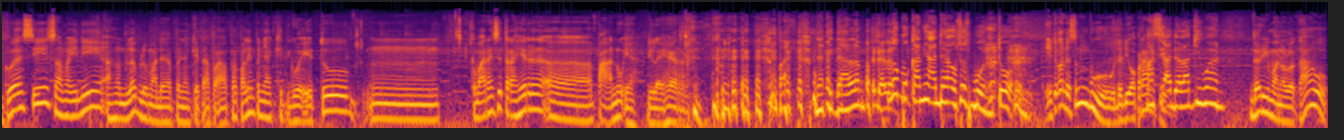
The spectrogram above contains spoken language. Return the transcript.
Gue sih selama ini alhamdulillah belum ada penyakit apa-apa. Paling penyakit gue itu hmm, kemarin sih terakhir eh, panu ya di leher. Penyakit dalam. Dalam. Lu bukannya ada usus buntu? itu kan udah sembuh, udah dioperasi. Masih ada lagi Wan. Dari mana lo tahu?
